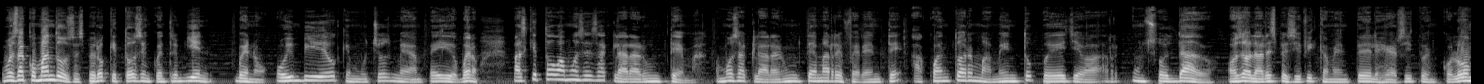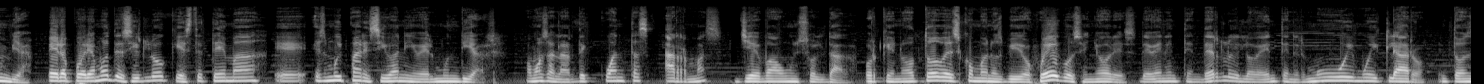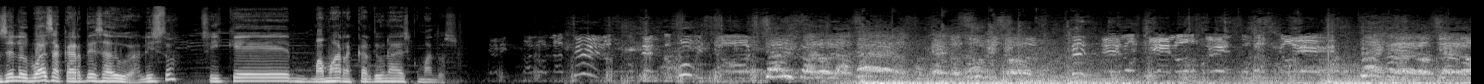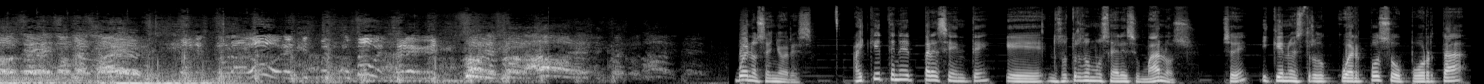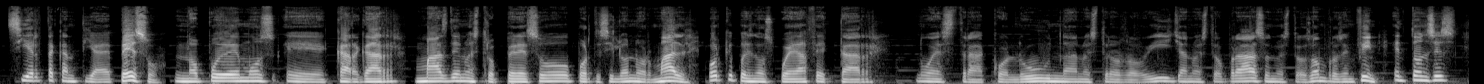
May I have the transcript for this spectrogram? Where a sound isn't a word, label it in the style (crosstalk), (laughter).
¿Cómo están comandos? Espero que todos se encuentren bien. Bueno, hoy un video que muchos me han pedido. Bueno, más que todo vamos a aclarar un tema. Vamos a aclarar un tema referente a cuánto armamento puede llevar un soldado. Vamos a hablar específicamente del ejército en Colombia. Pero podríamos decirlo que este tema eh, es muy parecido a nivel mundial vamos a hablar de cuántas armas lleva un soldado. Porque no todo es como en los videojuegos, señores. Deben entenderlo y lo deben tener muy, muy claro. Entonces los voy a sacar de esa duda, ¿listo? Así que vamos a arrancar de una vez comandos. Los cielos se caer. Desde los cielos se caer. Son exploradores dispuestos a vencer. Son exploradores. Bueno, señores, hay que tener presente que nosotros somos seres humanos. ¿Sí? Y que nuestro cuerpo soporta cierta cantidad de peso. No podemos eh, cargar más de nuestro peso, por decirlo normal, porque pues nos puede afectar nuestra columna, nuestra rodilla, nuestros brazos, nuestros hombros, en fin. Entonces,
